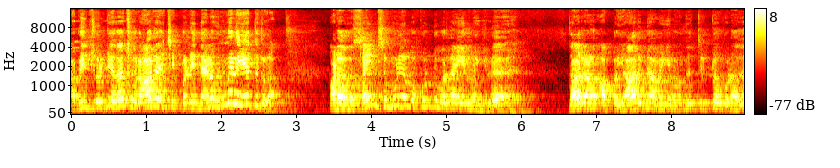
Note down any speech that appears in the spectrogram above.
அப்படின்னு சொல்லிட்டு ஏதாச்சும் ஒரு ஆராய்ச்சி பண்ணியிருந்தாங்கன்னா உண்மையிலே ஏற்றுக்கலாம் ஆனால் அதை சயின்ஸ் மூலியமாக கொண்டு வர்றாங்கன்னு வைங்கள தாராளம் அப்போ யாருமே அவங்கள வந்து திட்டக்கூடாது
